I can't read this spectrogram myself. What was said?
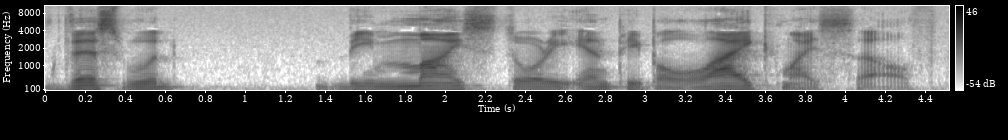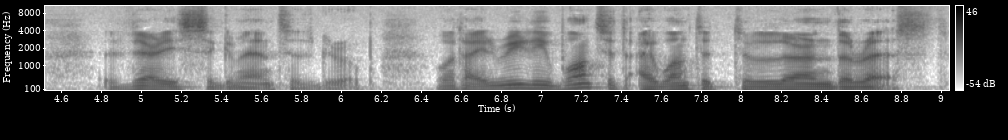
this would be my story and people like myself, a very segmented group. What I really wanted, I wanted to learn the rest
